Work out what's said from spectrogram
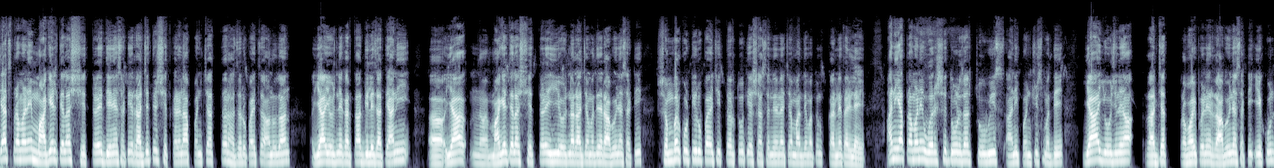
त्याचप्रमाणे मागेल त्याला शेततळे देण्यासाठी राज्यातील शेतकऱ्यांना पंच्याहत्तर हजार रुपयाचं अनुदान या योजनेकरता दिले जाते आणि या मागेल त्याला शेततळे ही योजना राज्यामध्ये राबविण्यासाठी शंभर कोटी रुपयाची तरतूद या शासन निर्णयाच्या माध्यमातून करण्यात आलेली आहे. आणि याप्रमाणे वर्ष दोन हजार चोवीस आणि पंचवीसमध्ये या योजना राज्यात प्रभावीपणे राबविण्यासाठी एकूण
